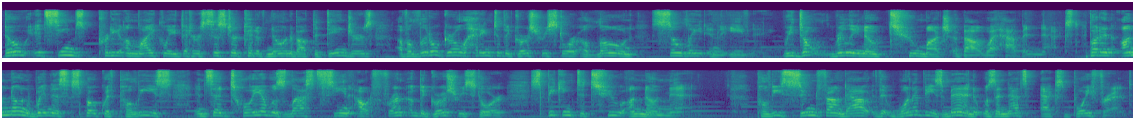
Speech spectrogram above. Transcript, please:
though it seems pretty unlikely that her sister could have known about the dangers of a little girl heading to the grocery store alone so late in the evening. We don't really know too much about what happened next, but an unknown witness spoke with police and said Toya was last seen out front of the grocery store speaking to two unknown men. Police soon found out that one of these men was Annette's ex-boyfriend,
